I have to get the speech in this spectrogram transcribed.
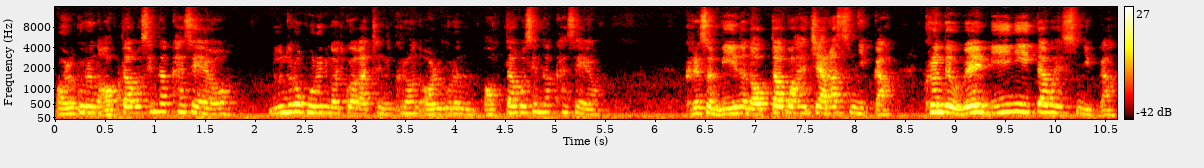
얼굴은 없다고 생각하세요. 눈으로 보는 것과 같은 그런 얼굴은 없다고 생각하세요. 그래서 미인은 없다고 하지 않았습니까? 그런데 왜 미인이 있다고 했습니까?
